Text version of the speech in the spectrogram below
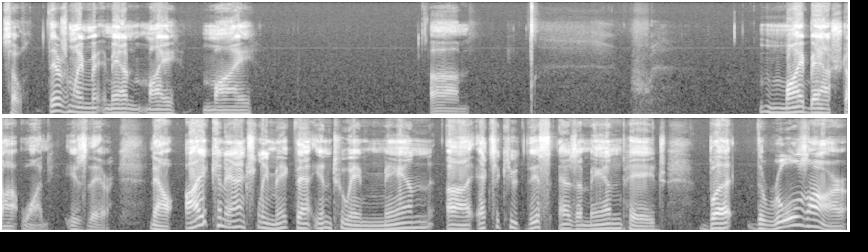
so there's my man, my my um, my bash.1 is there. Now I can actually make that into a man, uh, execute this as a man page, but the rules are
